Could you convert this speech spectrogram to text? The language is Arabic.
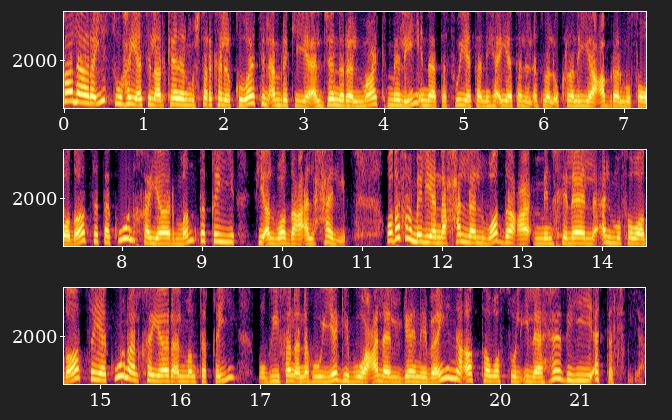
قال رئيس هيئة الأركان المشتركة للقوات الأمريكية الجنرال مارك ميلي إن التسوية النهائية للأزمة الأوكرانية عبر المفاوضات ستكون خيار منطقي في الوضع الحالي. وضاف ميلي أن حل الوضع من خلال المفاوضات سيكون الخيار المنطقي مضيفا أنه يجب على الجانبين التوصل إلى هذه التسوية.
